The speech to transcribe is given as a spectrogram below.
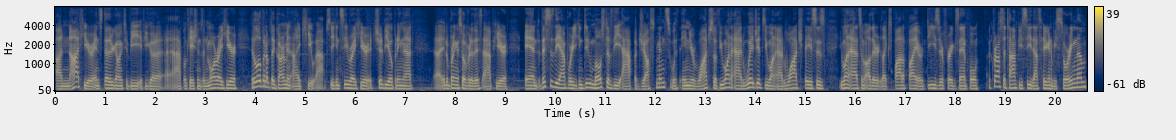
uh, not here. Instead, they're going to be, if you go to uh, applications and more right here, it'll open up the Garmin IQ app. So you can see right here, it should be opening that uh, it'll bring us over to this app here. And this is the app where you can do most of the app adjustments within your watch. So if you want to add widgets, you want to add watch faces, you want to add some other like Spotify or Deezer, for example, across the top you see that's how you're going to be sorting them.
